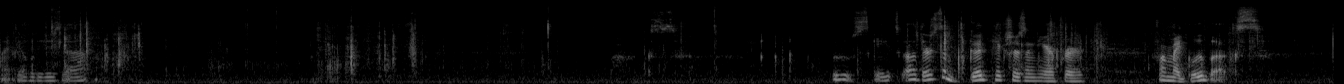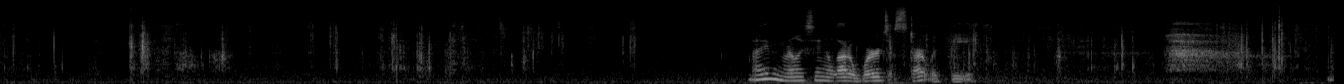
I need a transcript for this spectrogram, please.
Might be able to use that. Ooh, skates. Oh, there's some good pictures in here for, for my glue books. not even really seeing a lot of words that start with B. Are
